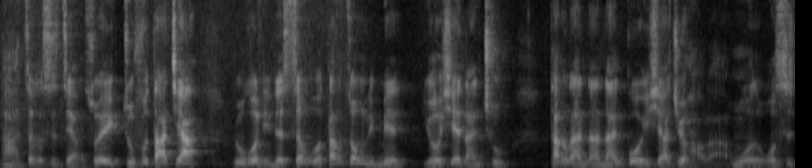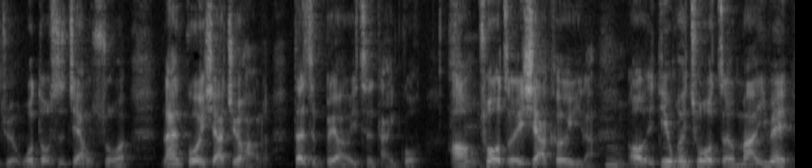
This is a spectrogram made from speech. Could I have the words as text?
嗯、啊，这个是这样，所以祝福大家，如果你的生活当中里面有一些难处，当然了，难过一下就好了。嗯、我我是觉得我都是这样说，难过一下就好了，但是不要一直难过，好、哦，挫折一下可以了，嗯、哦，一定会挫折嘛，因为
